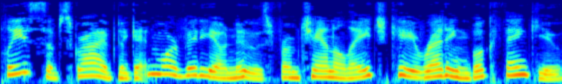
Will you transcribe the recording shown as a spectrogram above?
Please subscribe to get more video news from channel HK Reading Book. Thank you.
